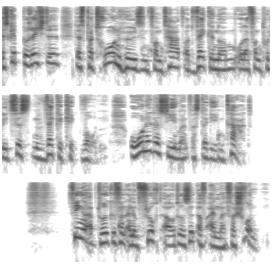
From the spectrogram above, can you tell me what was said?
Es gibt Berichte, dass Patronenhülsen vom Tatort weggenommen oder von Polizisten weggekickt wurden, ohne dass jemand was dagegen tat. Fingerabdrücke von einem Fluchtauto sind auf einmal verschwunden.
